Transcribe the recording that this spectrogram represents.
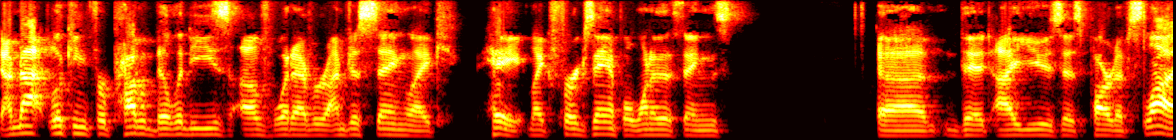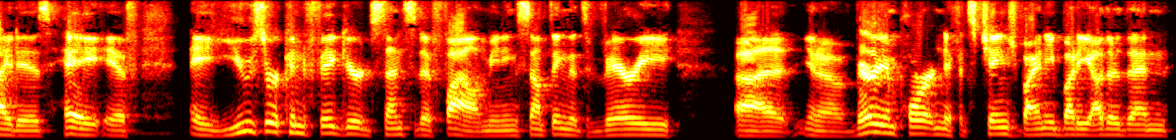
I'm not looking for probabilities of whatever. I'm just saying like hey, like for example, one of the things uh, that I use as part of slide is hey, if a user configured sensitive file, meaning something that's very uh, you know very important, if it's changed by anybody other than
